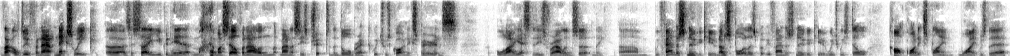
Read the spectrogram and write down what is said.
that'll do for now. Next week, uh, as I say, you can hear my, myself and Alan McManus's trip to the Norbreck, which was quite an experience. All our yesterdays for Alan, certainly. Um, we found a snooker cue. No spoilers, but we found a snooker cue, which we still can't quite explain why it was there.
